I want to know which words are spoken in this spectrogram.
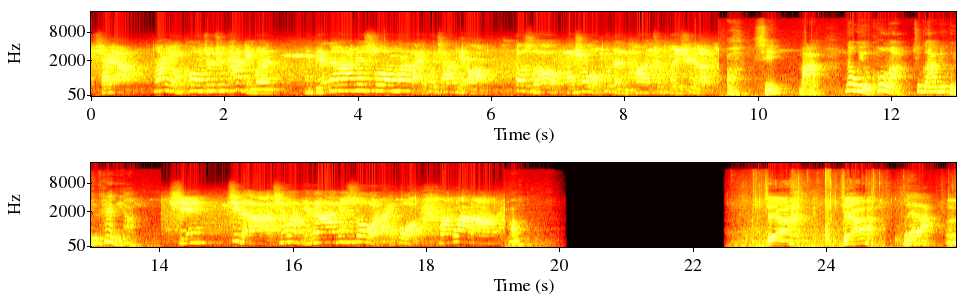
小雅，妈有空就去看你们，你别跟阿斌说妈来过家里啊。到时候还说我不等他就回去了。哦，行，妈，那我有空了就跟阿斌回去看你啊。行，记得啊，千万别跟阿斌说我来过。妈挂了啊。好，小雅，小雅，回来啦，嗯，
